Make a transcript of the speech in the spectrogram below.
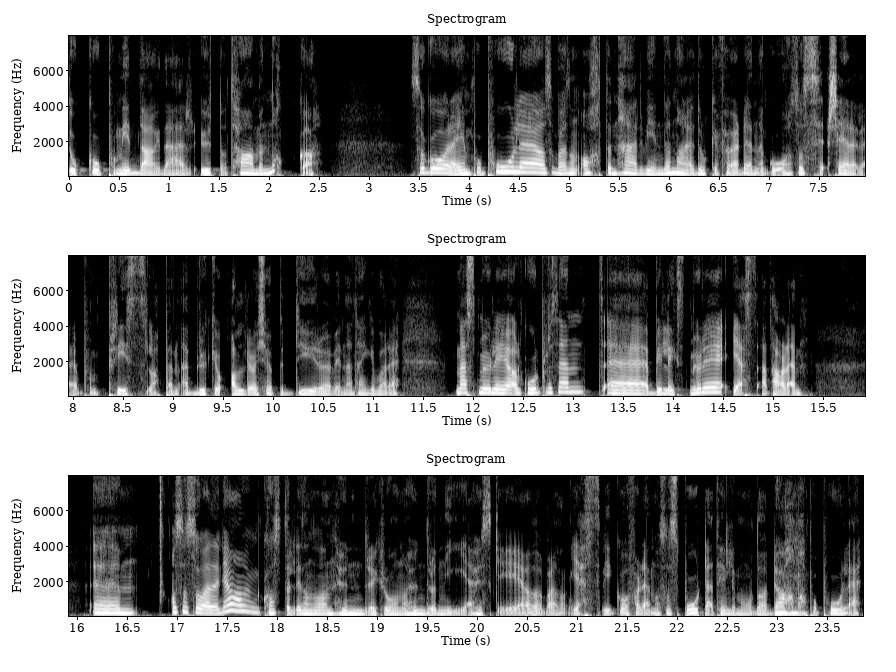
dukke opp på middag der uten å ta med noe. Så går jeg inn på polet, og så bare sånn åh, den her vinen, den har jeg drukket før, den er god. Og så ser jeg på prislappen, jeg bruker jo aldri å kjøpe dyr rødvin, jeg tenker bare mest mulig alkoholprosent, eh, billigst mulig, yes, jeg tar den. Um, og så så jeg den, ja, den koster liksom sånn 100 kroner, 109, jeg husker ikke, og da bare sånn, yes, vi går for den. Og så spurte jeg til og med dama på polet,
